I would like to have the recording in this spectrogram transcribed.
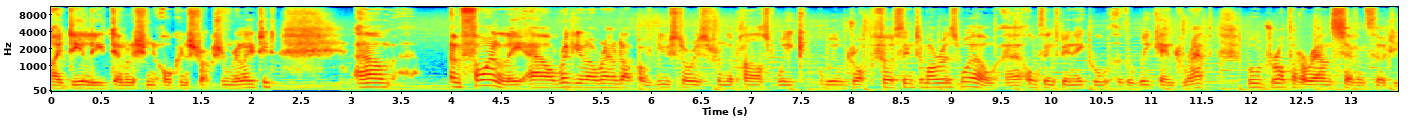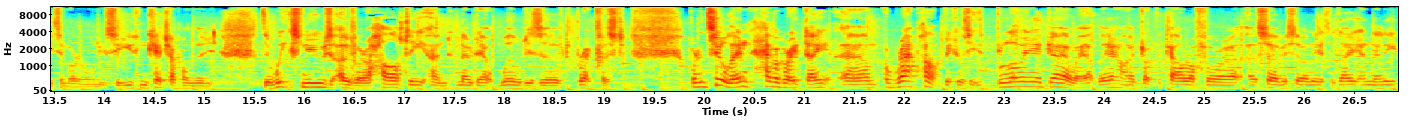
ideally demolition or construction related. Um, and finally, our regular roundup of news stories from the past week will drop first thing tomorrow as well. Uh, all things being equal, the weekend wrap will drop at around 7.30 tomorrow morning. So you can catch up on the, the week's news over a hearty and no doubt well-deserved breakfast. But until then, have a great day. Um, wrap up because it's blowing a gale out there. I dropped the car off for a, a service earlier today and nearly,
